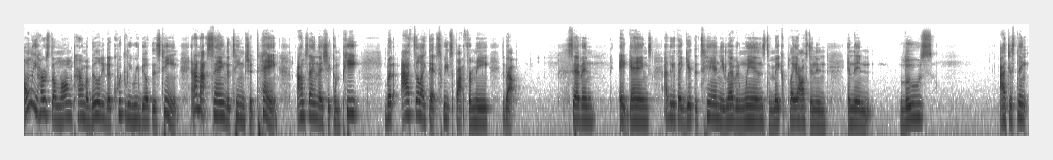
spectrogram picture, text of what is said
only hurts the long term ability to quickly rebuild this team. And I'm not saying the team should tank, I'm saying they should compete. But I feel like that sweet spot for me is about seven, eight games. I think if they get the 10, 11 wins to make playoffs and then and then lose, I just think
